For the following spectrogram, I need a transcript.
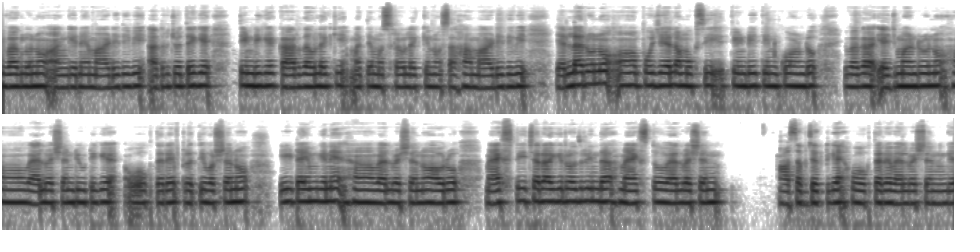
ಇವಾಗ್ಲೂ ಹಂಗೇ ಮಾಡಿದ್ದೀವಿ ಅದ್ರ ಜೊತೆಗೆ ತಿಂಡಿಗೆ, ಖಾರದ ಅವಲಕ್ಕಿ ಮತ್ತು ಮೊಸರು ಅವಲಕ್ಕಿನೂ ಸಹ ಮಾಡಿದ್ದೀವಿ ಎಲ್ಲರೂ ಪೂಜೆ ಎಲ್ಲ ಮುಗಿಸಿ ತಿಂಡಿ ತಿಂದ್ಕೊಂಡು ಇವಾಗ ಯಜಮಾನ್ರೂ ವ್ಯಾಲ್ವೇಷನ್ ಡ್ಯೂಟಿಗೆ ಹೋಗ್ತಾರೆ. ಪ್ರತಿ ವರ್ಷವೂ ಈ ಟೈಮ್ಗೆ ವ್ಯಾಲ್ವೇಷನ್ನು ಅವರು ಮ್ಯಾಥ್ಸ್ ಟೀಚರ್ ಆಗಿರೋದ್ರಿಂದ ಮ್ಯಾಥ್ಸ್ದು ವ್ಯಾಲ್ವೇಷನ್ ಆ ಸಬ್ಜೆಕ್ಟ್ಗೆ ಹೋಗ್ತಾರೆ ವ್ಯಾಲ್ವೇಷನ್ಗೆ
